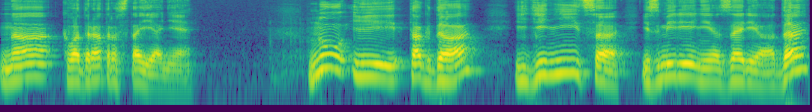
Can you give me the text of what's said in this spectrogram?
на квадрат расстояния. Ну и тогда единица измерения заряда,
